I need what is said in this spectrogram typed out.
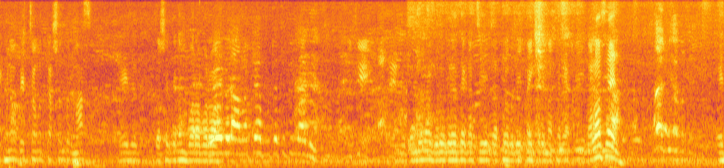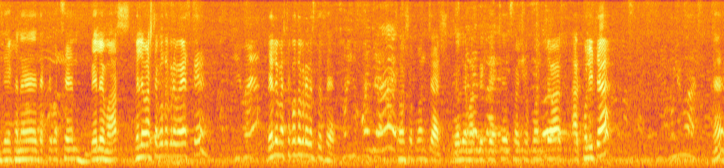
এখানেও বেশ চমৎকার সুন্দর মাছ। এই যে দর্শক দেখুন বড় বড়। আমার টাকা বুঝতে তুলে আগে বন্ধুরা ঘুরে ঘুরে দেখাচ্ছি যাত্রাবাড়ি পাইকারি মাছের ভালো আছেন? এই যে এখানে দেখতে পাচ্ছেন বেলে মাছ। বেলে মাছটা কত করে ভাই আজকে? বেলে মাছটা কত করে বেচতেছে ছয়শো পঞ্চাশ। বেলে মাছ হচ্ছে ছয়শো পঞ্চাশ। আর ফলিটা হ্যাঁ?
